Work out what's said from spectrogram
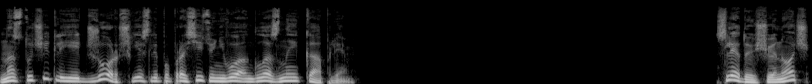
Настучит ли ей Джордж, если попросить у него глазные капли? Следующую ночь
